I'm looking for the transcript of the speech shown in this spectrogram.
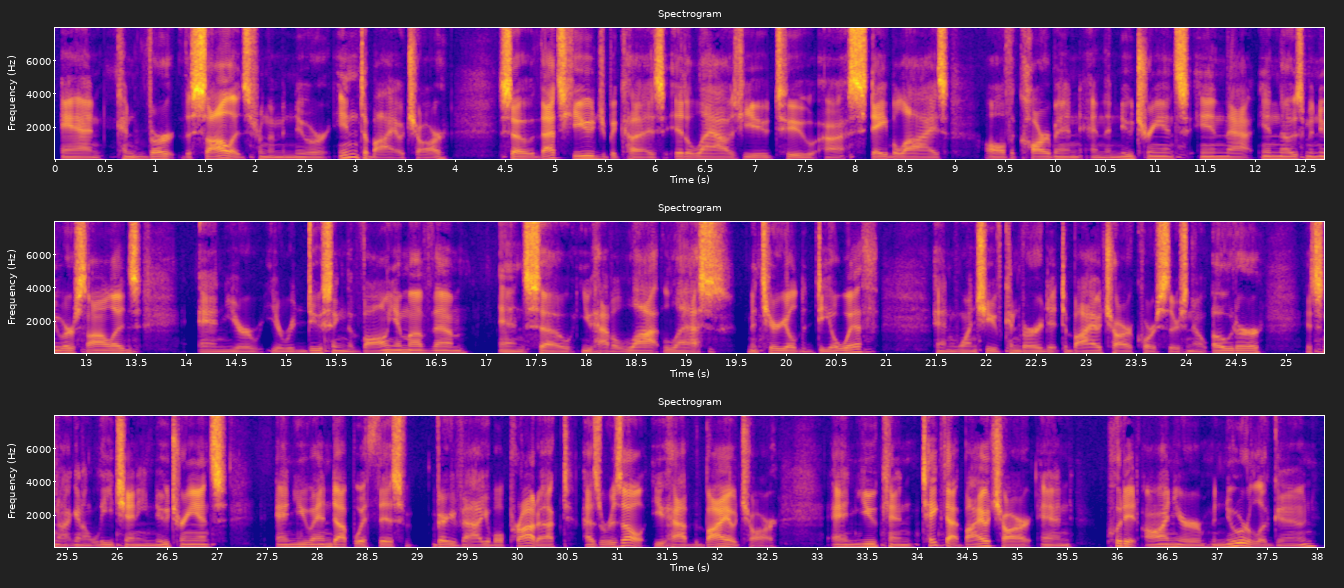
and convert the solids from the manure into biochar. So that's huge because it allows you to uh, stabilize all the carbon and the nutrients in that in those manure solids, and you're you're reducing the volume of them, and so you have a lot less material to deal with. And once you've converted it to biochar, of course, there's no odor. It's not going to leach any nutrients. And you end up with this very valuable product as a result. You have the biochar. And you can take that biochar and put it on your manure lagoon.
